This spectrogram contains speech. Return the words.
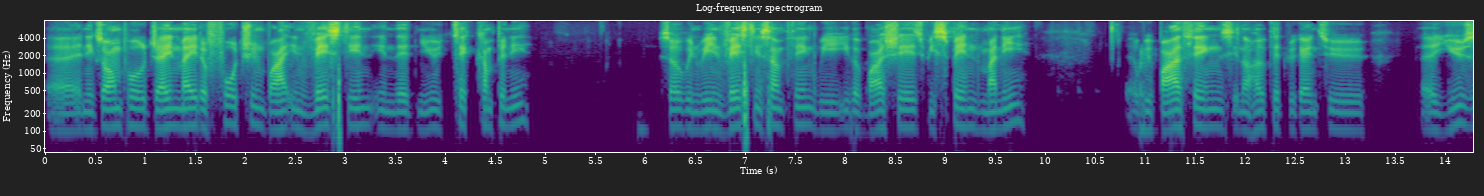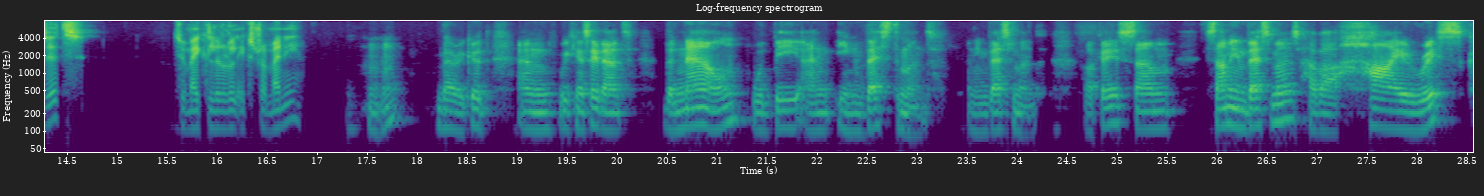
Uh, an example: Jane made a fortune by investing in that new tech company. So when we invest in something, we either buy shares, we spend money, uh, we buy things in the hope that we're going to uh, use it to make a little extra money. Mm-hmm. Very good. And we can say that the noun would be an investment. An investment. Okay, some some investments have a high risk.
